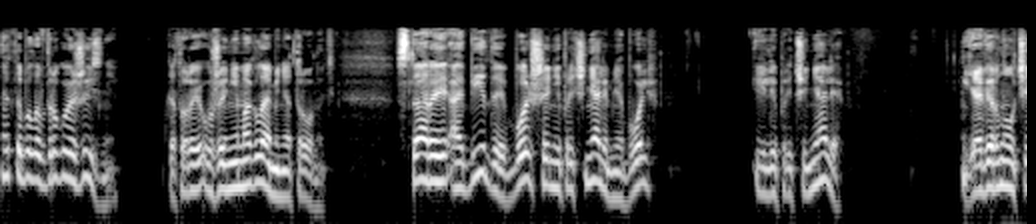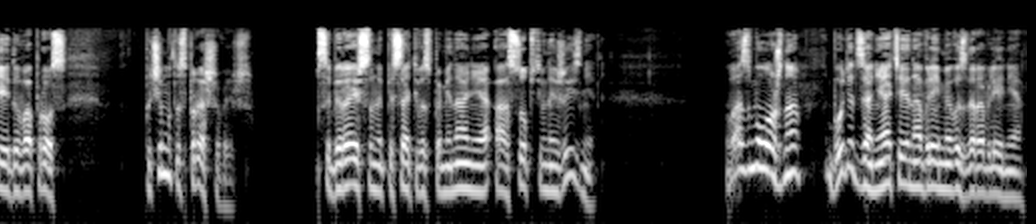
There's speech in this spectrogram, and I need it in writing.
Это было в другой жизни, которая уже не могла меня тронуть. Старые обиды больше не причиняли мне боль. Или причиняли? Я вернул Чейду вопрос. Почему ты спрашиваешь? Собираешься написать воспоминания о собственной жизни? Возможно, будет занятие на время выздоровления.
